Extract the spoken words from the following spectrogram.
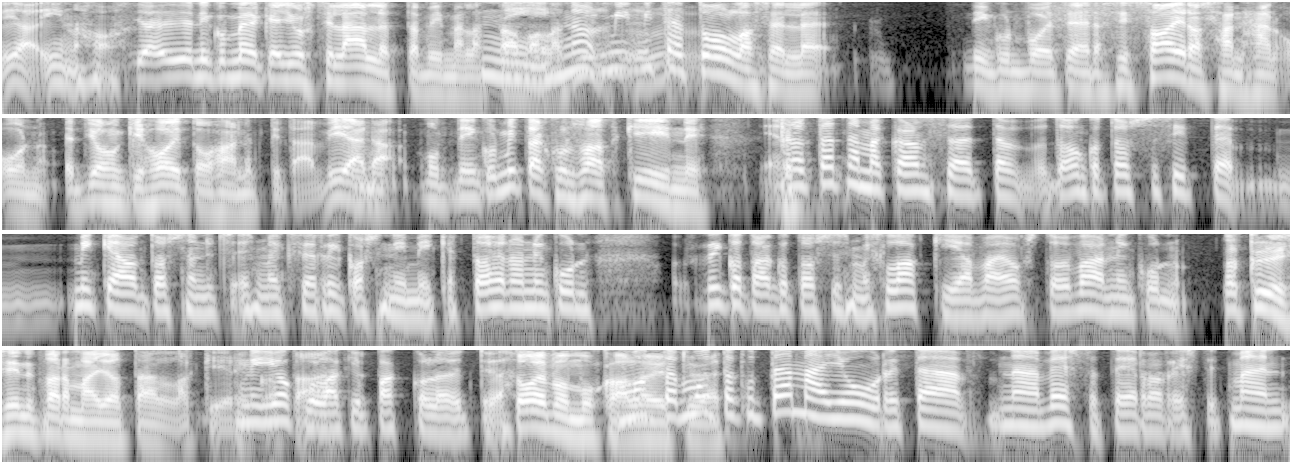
ja inhoa. Ja, ja niin kuin melkein just sillä ällöttävimmällä Niin, tavalla. no- No, Mi- mitä tollaselle niin kuin voi tehdä? Siis sairashan hän on, että johonkin hoitoon hänet pitää viedä, Mm. mutta niin kuin, mitä kun saat kiinni? No tätä mä kanssa, että onko tuossa sitten, mikä on tuossa nyt esimerkiksi se rikosnimike? Toihan on niin kuin, rikotaanko tuossa esimerkiksi lakia vai onko toi vaan niin kuin, No kyllä siinä nyt varmaan jotain lakia niin rikotaan. joku laki pakko löytyä. Toivon mukaan mutta, löytyy. mutta kun tämä juuri, tämä, nämä vessaterroristit, mä en,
